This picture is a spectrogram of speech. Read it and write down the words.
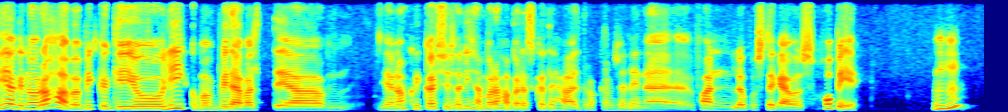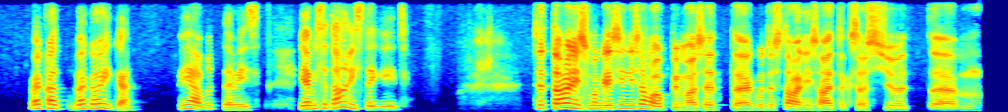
ei, aga no raha peab ikkagi ju liikuma pidevalt ja, ja noh, kõiki asju saan niisama raha pärast ka teha, et rohkem selline fun, lõbus tegevus, hobi mm. -hmm. väga, väga õige, hea mõtteviis. ja mis sa Taanis tegid? Tead, Taanis ma käisin niisama õppimas, et äh, kuidas Taanis aetakse asju, et ähm,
